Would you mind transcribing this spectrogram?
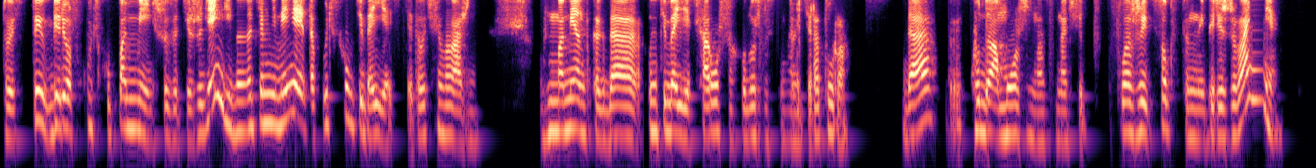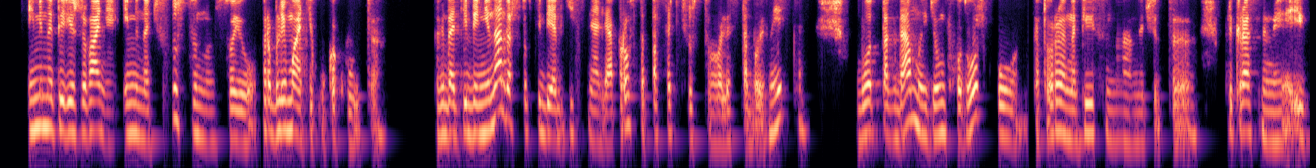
то есть ты берешь кучку поменьше за те же деньги, но, тем не менее, эта кучка у тебя есть. Это очень важно. В момент, когда у тебя есть хорошая художественная литература, да, куда можно, значит, сложить собственные переживания, именно переживания, именно чувственную свою проблематику какую-то, когда тебе не надо, чтобы тебе объясняли, а просто посочувствовали с тобой вместе, вот тогда мы идем в художку, которая написана значит, э, прекрасными и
